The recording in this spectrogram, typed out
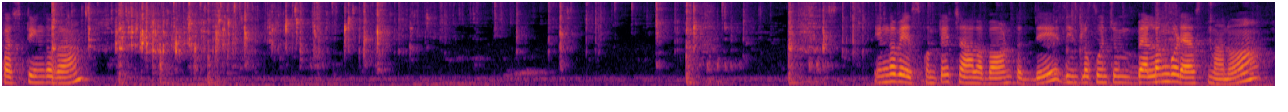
ఫస్ట్ ఇంగవ. ఇంగ వేసుకుంటే చాలా బాగుంటుంది. దీంట్లో కొంచెం బెల్లం కూడా వేస్తున్నాను.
